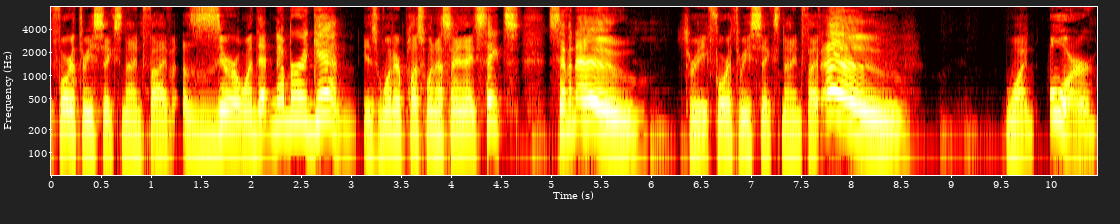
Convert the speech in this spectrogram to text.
436 9501. That number again is one or plus one outside the United States. 703 436 9501. Or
